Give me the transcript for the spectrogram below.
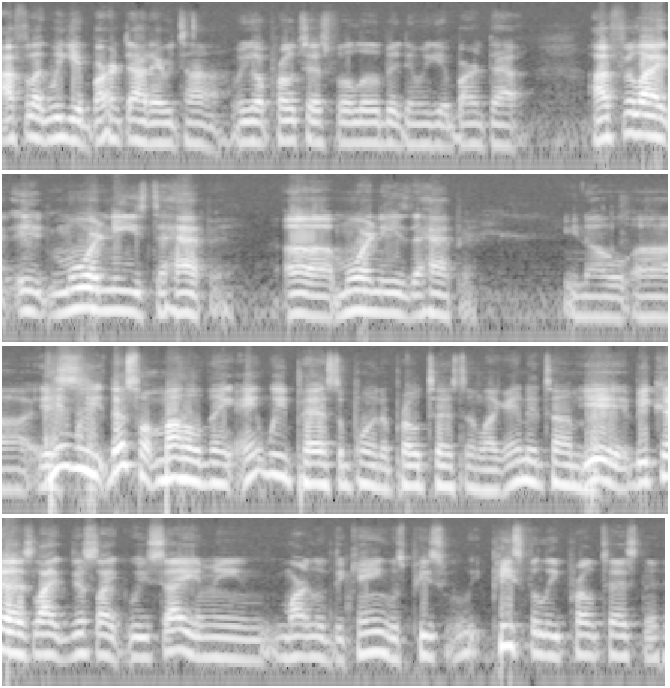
I feel like we get burnt out every time. We go protest for a little bit, then we get burnt out. I feel like it more needs to happen. Uh, more needs to happen. You know, uh, it's, Ain't we? That's what my whole thing. Ain't we past the point of protesting? Like anytime. yeah, because like just like we say, I mean, Martin Luther King was peacefully peacefully protesting,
